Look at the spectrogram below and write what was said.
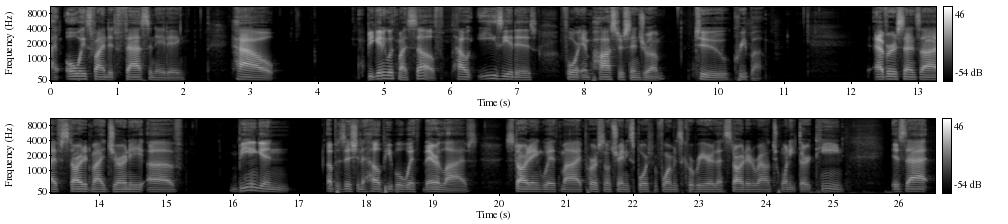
I always find it fascinating how beginning with myself, how easy it is for imposter syndrome to creep up. Ever since I've started my journey of being in a position to help people with their lives, starting with my personal training sports performance career that started around 2013, is that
